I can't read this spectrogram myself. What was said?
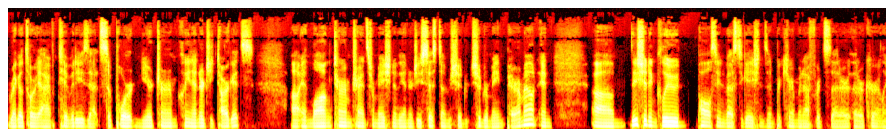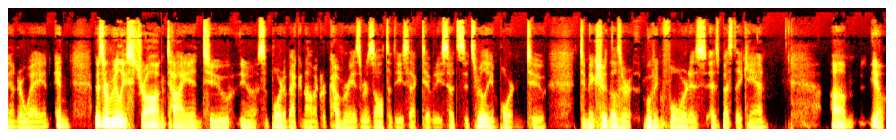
regulatory activities that support near term clean energy targets uh, and long term transformation of the energy system should should remain paramount. And Um, these should include policy investigations and procurement efforts that are that are currently underway. And, and there's a really strong tie-in to you know support of economic recovery as a result of these activities. So it's it's really important to to make sure those are moving forward as as best they can. Um, you know,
